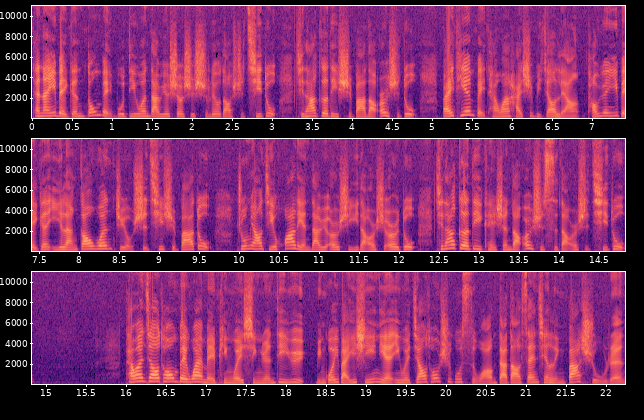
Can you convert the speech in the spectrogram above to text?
台南以北跟东北部低温大约摄氏十六到十七度，其他各地十八到二十度。白天北台湾还是比较凉，桃园以北跟宜兰高温只有十七、十八度，竹苗及花莲大约二十一到二十二度，其他各地可以升到二十四到二十七度。台湾交通被外媒评为行人地狱。民国一百一十一年，因为交通事故死亡达到三千零八十五人，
